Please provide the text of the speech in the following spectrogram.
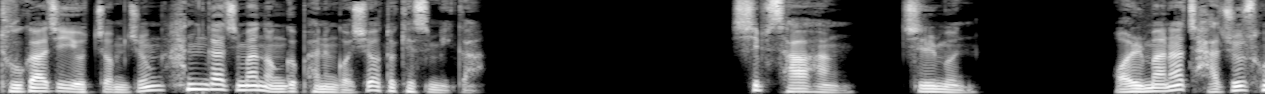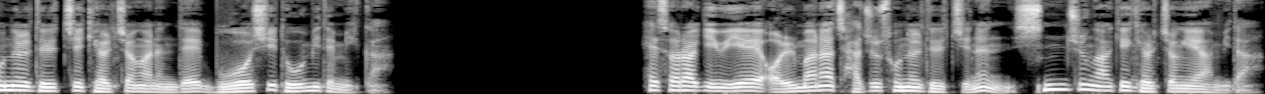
두 가지 요점 중 한 가지만 언급하는 것이 어떻겠습니까? 14항 질문 얼마나 자주 손을 들지 결정하는데 무엇이 도움이 됩니까? 해설하기 위해 얼마나 자주 손을 들지는 신중하게 결정해야 합니다.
